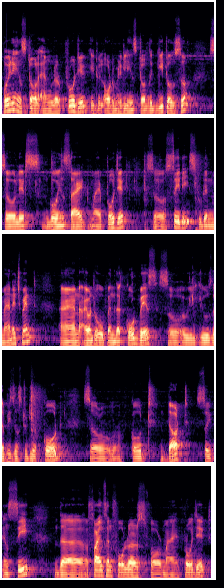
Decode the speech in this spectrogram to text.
when you install angular project it will automatically install the git also. So let's go inside my project so cd student management. And i want to open the code base. So i will use the visual studio code. So code dot. So you can see the files and folders for my project.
